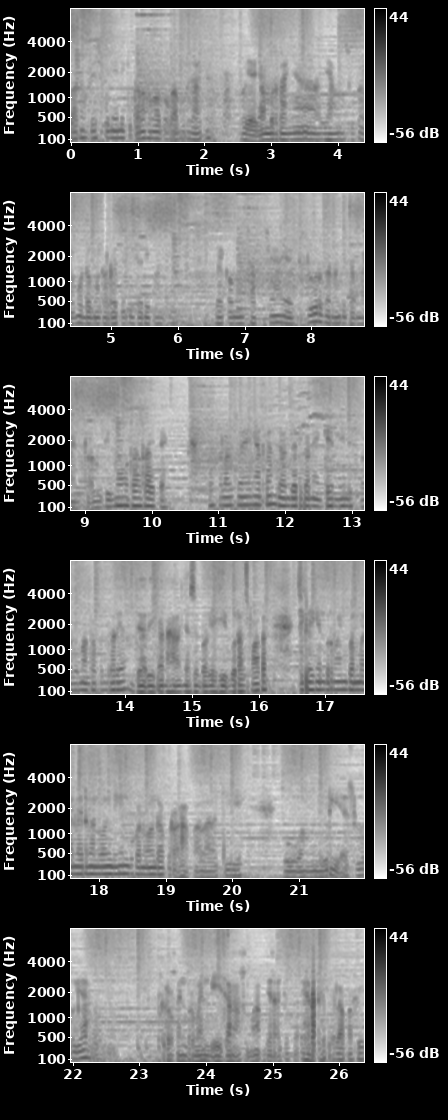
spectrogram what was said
kelar Facebook ini kita langsung auto kabur saja oh ya yang bertanya yang suka modal-modal receh bisa dibantu. Like comment subscribe ya seluruh karena kita main selalu di modal receh dan selalu saya ingatkan jangan jadikan game ini sebagai mantap pencarian. Jadikan hanya sebagai hiburan semata. Jika ingin bermain bermainlah dengan uang dingin bukan uang dapur apalagi uang nyuri ya seluruh ya kalau pengen bermain bisa langsung mampir aja ke RTP 8000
